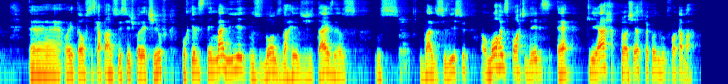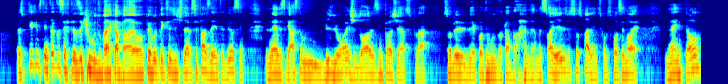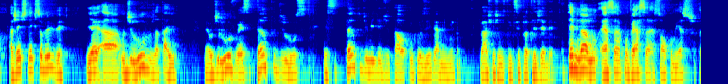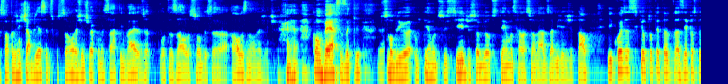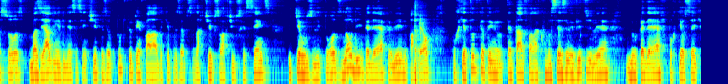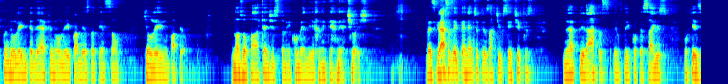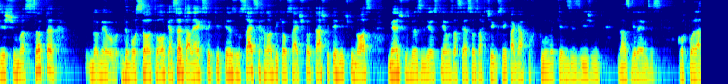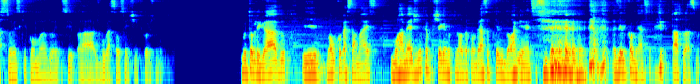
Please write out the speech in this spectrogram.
É, ou então se escapar do suicídio coletivo, porque eles têm mania, os donos da rede digitais, né, os, os, Vale do Silício, o maior esporte deles é criar projetos para quando o mundo for acabar. Mas por que, eles têm tanta certeza que o mundo vai acabar? É uma pergunta que a gente deve se fazer, entendeu? Assim, né, eles gastam bilhões de dólares em projetos para sobreviver quando o mundo acabar, né? mas só eles e os seus parentes, como se fosse Noé. Né? Então, a gente tem que sobreviver. E é, a, o dilúvio já está aí. Né? O dilúvio é esse tanto de luz, esse tanto de mídia digital, inclusive a minha, eu acho que a gente tem que se proteger dele. Terminando, essa conversa é só o começo, é só para a gente abrir essa discussão. A gente vai começar, tem várias outras aulas sobre essa. Aulas não, né, gente? Conversas aqui sobre o tema do suicídio, sobre outros temas relacionados à mídia digital e coisas que eu estou tentando trazer para as pessoas, baseado em evidências científicas. Eu, tudo que eu tenho falado aqui, por exemplo, esses artigos são artigos recentes e que eu os li todos, não li em PDF, eu li no papel porque tudo que eu tenho tentado falar com vocês eu evito de ler no PDF, porque eu sei que quando eu leio em PDF eu não leio com a mesma atenção que eu leio no papel. Nós vamos falar até disso também, como é ler na internet hoje. Mas graças à internet eu tenho os artigos científicos né, piratas, eu tenho que confessar isso, porque existe uma santa da minha devoção atual, que é a Santa Alexia, que fez o Science Hub, que é um site fantástico que permite que nós médicos brasileiros tenhamos acesso aos artigos sem pagar a fortuna que eles exigem nas grandes corporações que comandam a divulgação científica hoje no mundo. Muito obrigado e vamos conversar mais. Mohamed nunca chega no final da conversa porque ele dorme antes, mas ele começa. Tá, próxima.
